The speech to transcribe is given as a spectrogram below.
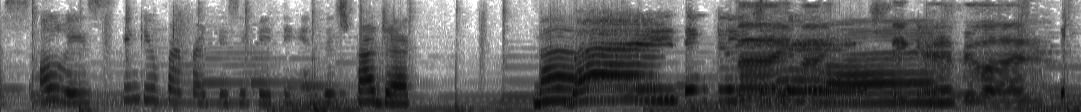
as always, thank you for participating in this project. Bye! Bye! Thank you, Bye, bye. Take care, everyone.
